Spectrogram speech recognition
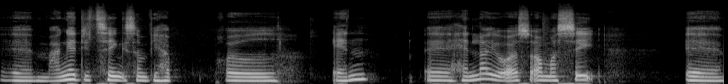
øh, mange af de ting, som vi har prøvet an, øh, handler jo også om at se, øh,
